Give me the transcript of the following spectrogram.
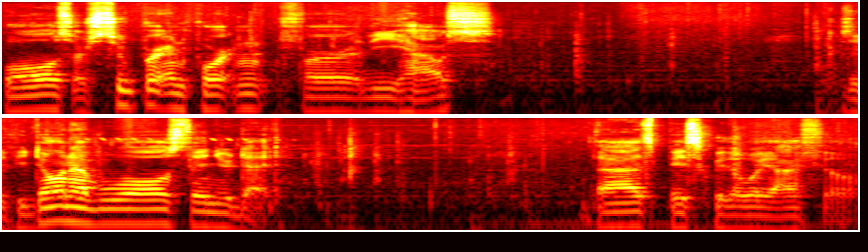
Walls are super important for the house. Because if you don't have walls, then you're dead. That's basically the way I feel.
